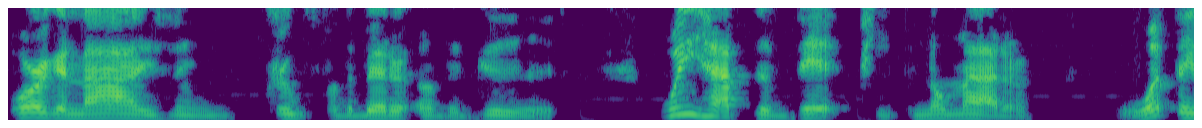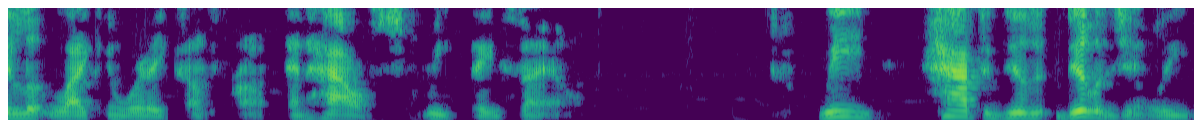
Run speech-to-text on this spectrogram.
organizing groups for the better of the good, we have to vet people no matter what they look like and where they come from and how sweet they sound. We have to dil- diligently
